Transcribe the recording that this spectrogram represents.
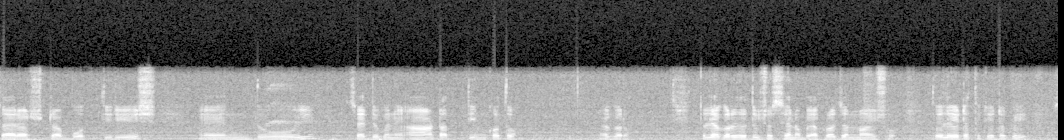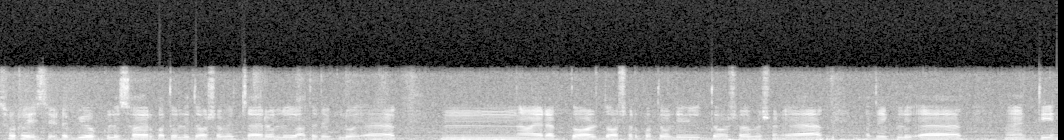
চার আটটা বত্রিশ দুই, চার দোকানে আট আর তিন কত? এগারো। তাহলে এগারো হাজার দুশো ছিয়ানব্বই এগারো হাজার নয়শো। তাহলে এটা থেকে এটা কি? ছোটো হয়েছে। এটা বিয়োগ করলে ছয় আর কত হলে দশ হবে? চার হলে হাতে দেখল এক নয়ের এক দশ দশ আর কত হলে দশ হবে? এক হাতে দেখল এক তিন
